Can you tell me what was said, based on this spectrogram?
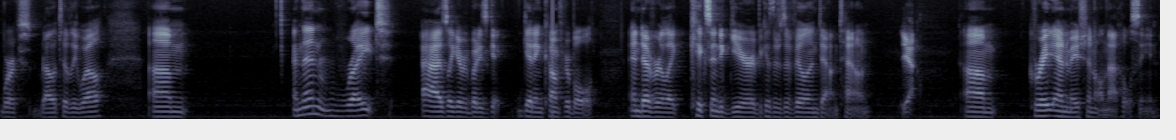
works relatively well. Um, and then right as like everybody's get getting comfortable, Endeavor like kicks into gear because there's a villain downtown. yeah, Um, great animation on that whole scene.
